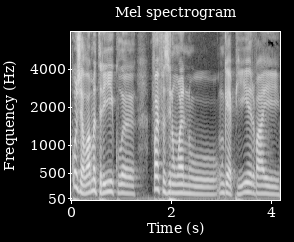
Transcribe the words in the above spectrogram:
congela a matrícula, vai fazer um ano, um gap year, vai.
